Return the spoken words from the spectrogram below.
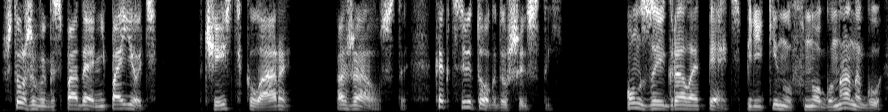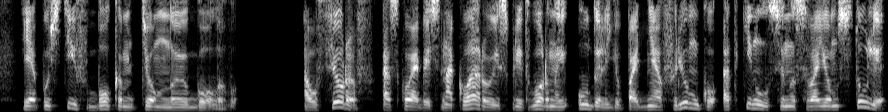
«Что же вы, господа, не поете? В честь Клары. Пожалуйста, как цветок душистый». Он заиграл опять, перекинув ногу на ногу и опустив боком темную голову. Алферов, осклабясь на Клару и с притворной удалью подняв рюмку, откинулся на своем стуле,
